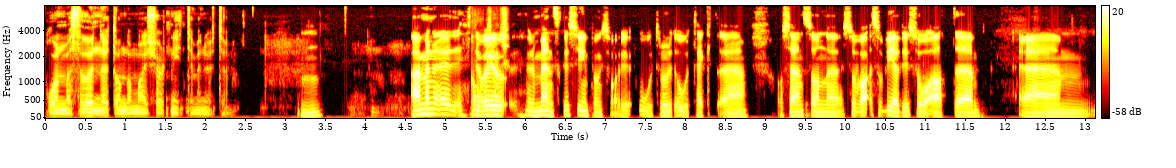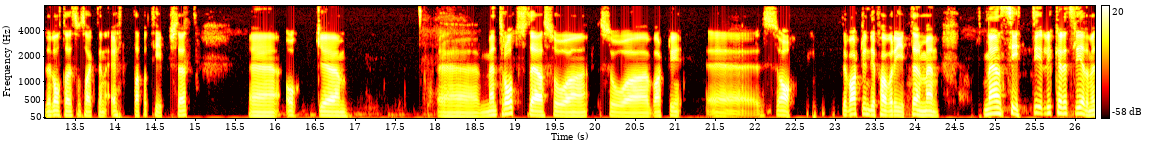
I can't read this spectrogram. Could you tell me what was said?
Bournemouth vunnit om de har ju kört 90 minuter. Mm. Ja men eh, det var ju, ur mänsklig synpunkt så var det ju otroligt otäckt. Eh, och sen så, så, va- så blev det ju så att eh, ehm, det lottade som sagt en etta på tipset. Eh, och eh, eh, Men trots det så, så vart det, eh, så, det vart del favoriter men men City lyckades leda med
